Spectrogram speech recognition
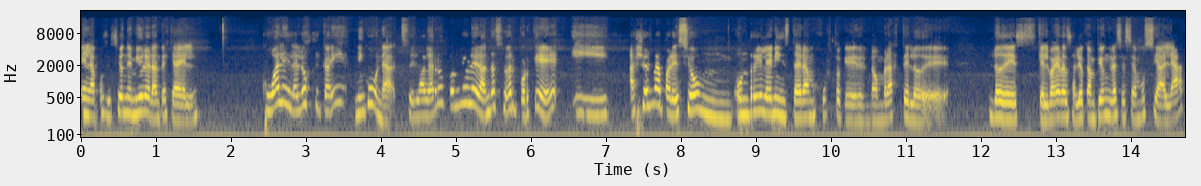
en la posición de Müller antes que a él. ¿Cuál es la lógica ahí? Ninguna. Se la agarró con Müller, anda a saber por qué. Y ayer me apareció un, un reel en Instagram, justo que nombraste lo de lo de que el Bayern salió campeón gracias a Musiala,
